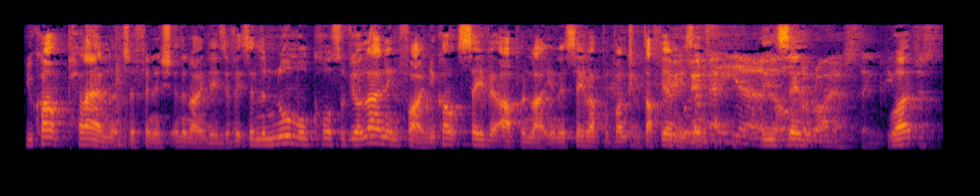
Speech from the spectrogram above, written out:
you can't plan to finish in the nine days. If it's in the normal course of your learning, fine. You can't save it up and like you know save up a bunch of dafyomis and the, uh, the say- thing? People What? Just,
